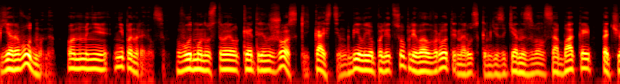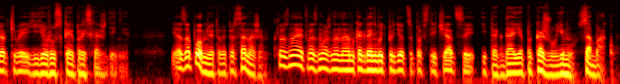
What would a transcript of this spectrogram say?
Пьера Вудмана. Он мне не понравился. Вудман устроил Кэтрин жесткий кастинг, бил ее по лицу, плевал в рот и на русском языке называл собакой, подчеркивая ее русское происхождение. Я запомню этого персонажа. Кто знает, возможно, нам когда-нибудь придется повстречаться, и тогда я покажу ему собаку.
